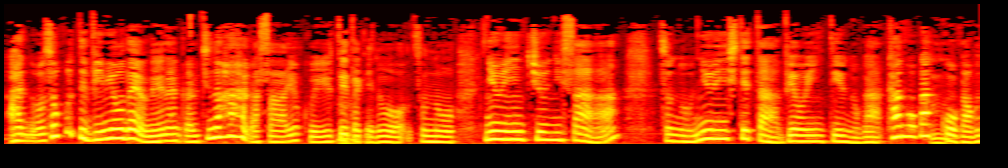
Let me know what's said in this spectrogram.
あの、そこって微妙だよね。なんか、うちの母がさ、よく言ってたけど、その、入院中にさ、その、入院してた病院っていうのが、看護学校が同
